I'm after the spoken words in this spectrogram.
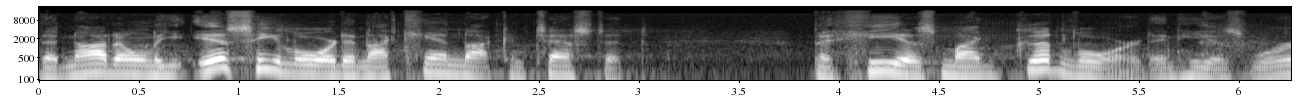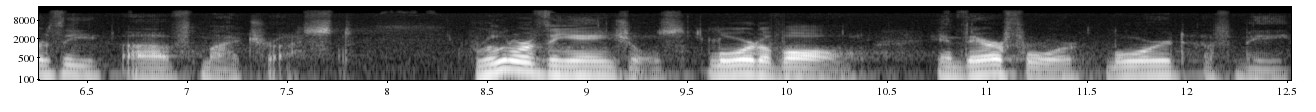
that not only is he Lord and I cannot contest it, but he is my good Lord and he is worthy of my trust. Ruler of the angels, Lord of all, and therefore Lord of me.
